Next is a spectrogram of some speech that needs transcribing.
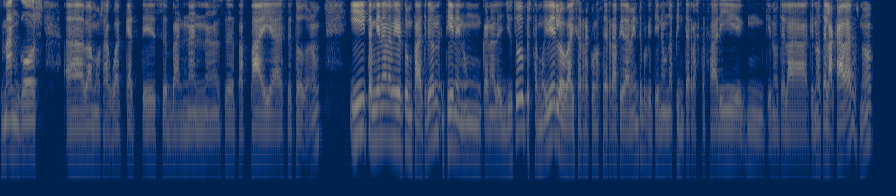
mangos, uh, vamos, aguacates, bananas, eh, papayas, de todo, ¿no? Y también han abierto un Patreon, tienen un canal en YouTube, está muy bien, lo vais a reconocer rápidamente porque tiene una pinta Rastafari mm, que no te la, que no te la acabas, ¿no?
